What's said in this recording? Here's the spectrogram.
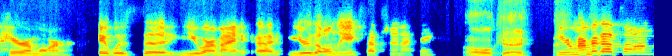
Paramore. It was the "You Are My," uh, "You're the Only Exception." I think. Oh, okay. You remember that song?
